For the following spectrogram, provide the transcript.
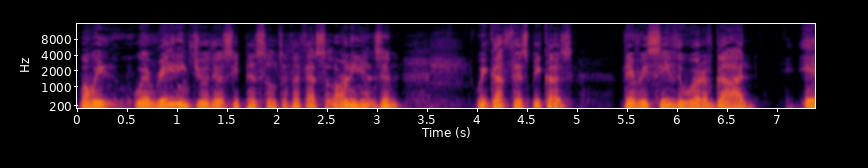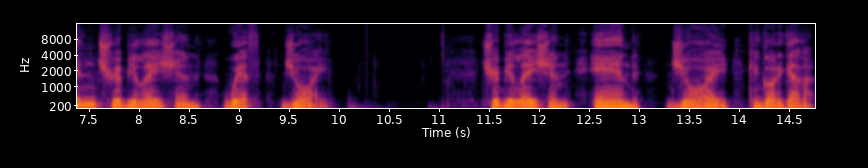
when we, we're reading through this epistle to the Thessalonians, and we got this because they received the Word of God in tribulation with joy. Tribulation and joy can go together.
